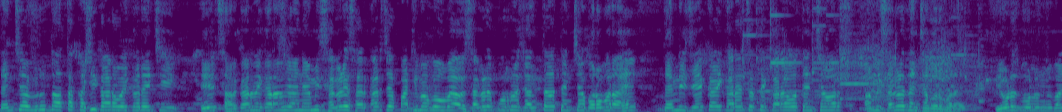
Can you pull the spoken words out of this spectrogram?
त्यांच्या विरुद्ध आता कशी कारवाई करायची हे सरकारने करावी आणि आम्ही सगळे सरकारच्या पाठीमागे उभे आहोत. सगळे पूर्ण जनता त्यांच्याबरोबर आहे. त्यांनी जे काही करायचं ते करावं त्यांच्यावर. आम्ही सगळे त्यांच्याबरोबर आहे. एवढंच बोलून मी माझे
